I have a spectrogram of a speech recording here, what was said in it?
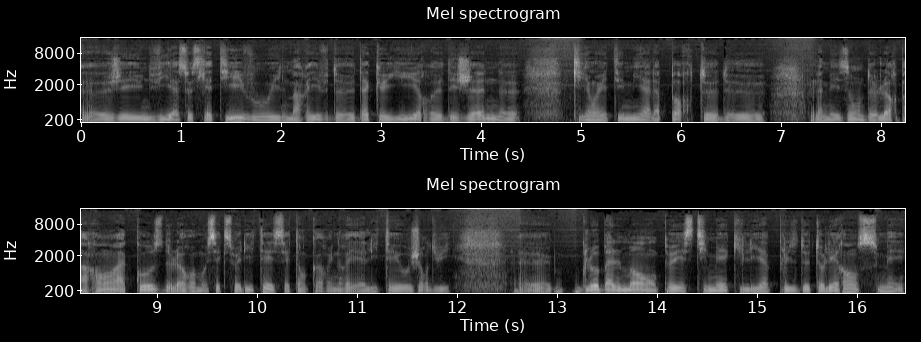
Euh, j'ai une vie associative où il m'arrive d'accueillir euh, des jeunes euh, qui ont été mis à la porte de la maison de leurs parents à cause de leur homosexualité. C'est encore une réalité aujourd'hui. globalement, on peut estimer qu'il y a plus de tolérance, mais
